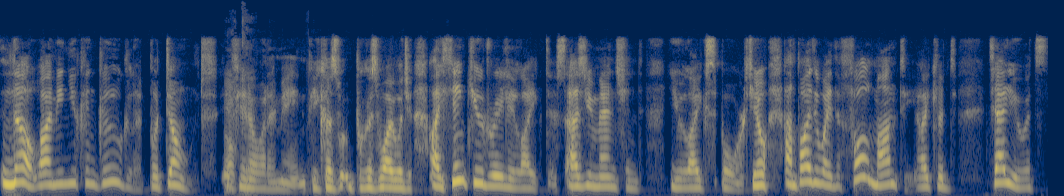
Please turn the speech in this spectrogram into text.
No, I mean you can Google it, but don't if Okay. you know what I mean. Because because why would you? I think you'd really like this. As you mentioned, you like sport, you know. And by the way, the full Monty, I could tell you, it's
